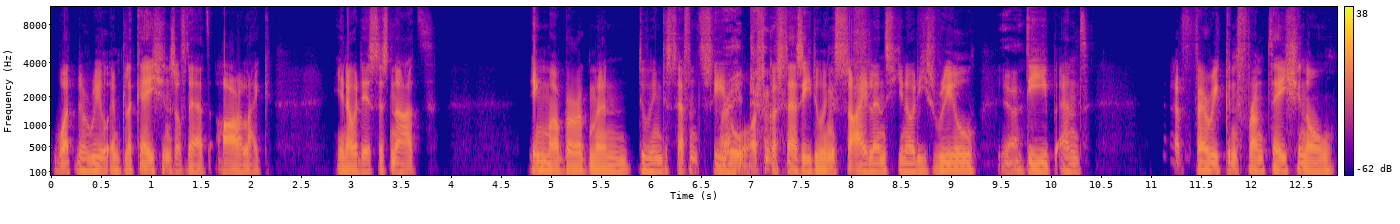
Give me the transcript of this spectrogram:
what the real implications of that are. Like, you know, this is not Ingmar Bergman doing the Seventh Seal right. or Scorsese doing Silence. You know, these real yeah. deep and very confrontational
